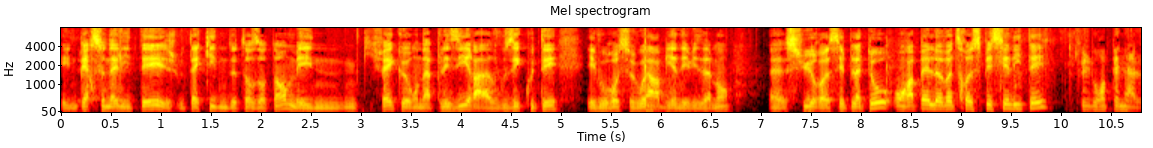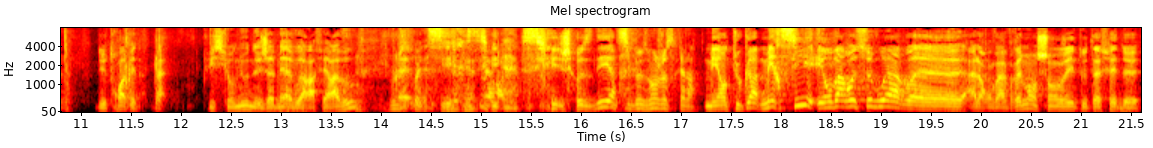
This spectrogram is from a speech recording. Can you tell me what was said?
une personnalité, je vous taquine de temps en temps, mais qui fait qu'on a plaisir à vous écouter et vous recevoir, bien évidemment, euh, sur euh, ces plateaux. On rappelle votre spécialité Du droit pénal. Du droit pénal. Bah, puissions-nous ne jamais avoir affaire à vous. Je vous le souhaite. Euh, si, j'ose dire. Si besoin, je serai là. Mais en tout cas, merci. Et on va recevoir, alors on va vraiment changer tout à fait de,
